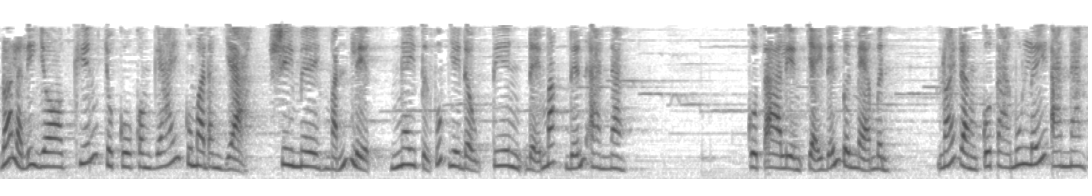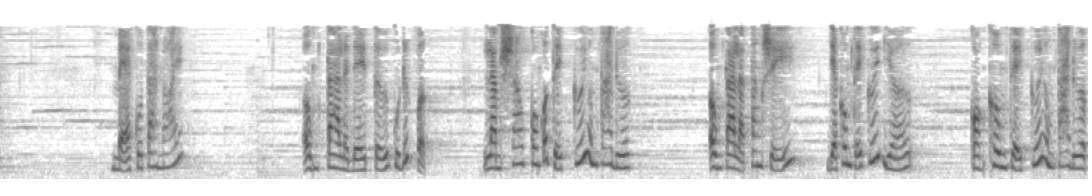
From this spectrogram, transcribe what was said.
Đó là lý do khiến cho cô con gái của Ma Đăng già si mê mãnh liệt ngay từ phút giây đầu tiên để mắt đến A Nan. Cô ta liền chạy đến bên mẹ mình, nói rằng cô ta muốn lấy A Nan. Mẹ của ta nói, ông ta là đệ tử của Đức Phật, làm sao con có thể cưới ông ta được? Ông ta là tăng sĩ và không thể cưới vợ, con không thể cưới ông ta được.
